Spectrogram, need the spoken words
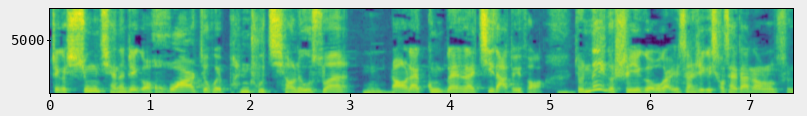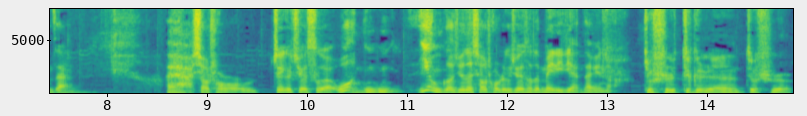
这个胸前的这个花儿就会喷出强硫酸，嗯然后来攻来来击打对方。就那个是一个我感觉算是一个小彩蛋当中存在。哎呀，小丑这个角色，我你你硬哥觉得小丑这个角色的魅力点在于哪？就是这个人就是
